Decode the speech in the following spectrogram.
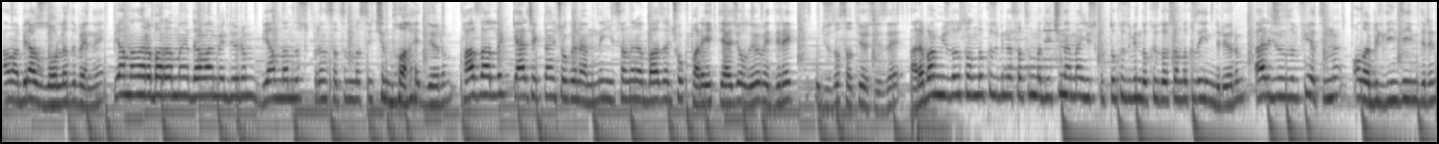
Ama biraz zorladı beni. Bir yandan araba aramaya devam ediyorum. Bir yandan da Supra'nın satılması için dua ediyorum. Pazarlık gerçekten çok önemli. İnsanlara bazen çok para ihtiyacı oluyor ve direkt ucuza satıyor size. Arabam 199.000'e satılmadığı için hemen 149.999'a indiriyorum. Aracınızın fiyatını olabildiğince indirin.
